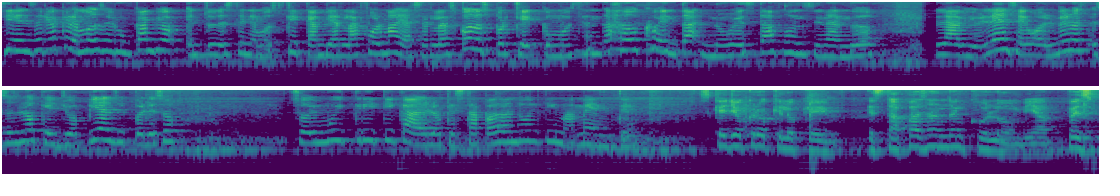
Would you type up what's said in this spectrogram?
si en serio queremos hacer un cambio, entonces tenemos que cambiar la forma de hacer las cosas, porque como se han dado cuenta, no está funcionando la violencia, o al menos eso es lo que yo pienso, y por eso soy muy crítica de lo que está pasando últimamente. Es que yo creo que lo que está pasando en Colombia, pues,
